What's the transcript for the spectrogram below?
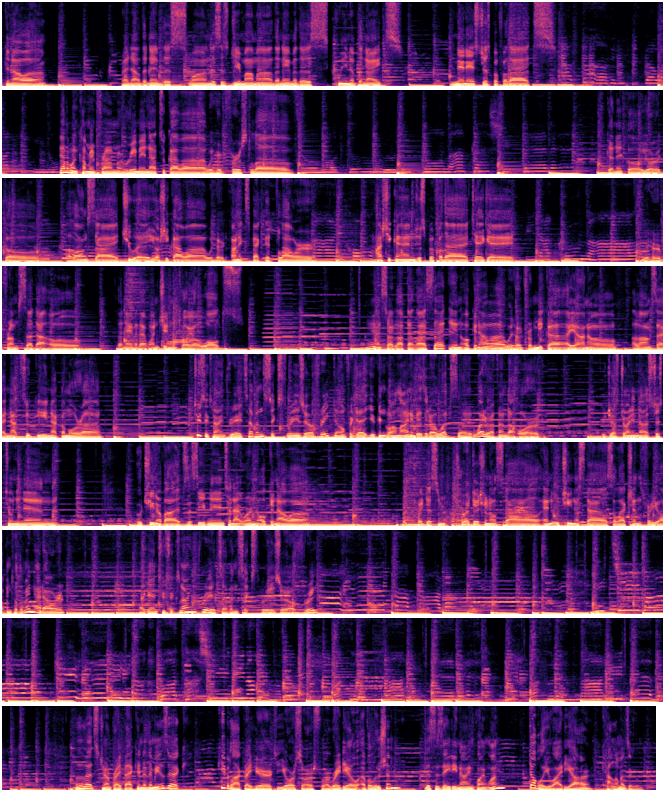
Okinawa. Right now, the name of this one, this is JIMAMA, the name of this, Queen of the Night. Nenes just before that. Another one coming from Rimi Natsukawa. We heard First Love. Ganeko Yoriko. Alongside Chuei Yoshikawa, we heard Unexpected Flower. Hashiken just before that. Tege heard from Sadao, the name of that one, Jin Toyo Waltz. And started off that last set in Okinawa. We heard from Mika Ayano alongside Natsuki Nakamura. 269 387 6303. Don't forget, you can go online and visit our website, widrfm.org. If you're just joining us, just tuning in, Uchina vibes this evening. Tonight we're in Okinawa tradition, traditional style and Uchina style selections for you up until the midnight hour. Again, 269 387 6303. let's jump right back into the music. Keep it locked right here to your source for Reggae Revolution this is 89.1 WIDR Kalamazoo.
